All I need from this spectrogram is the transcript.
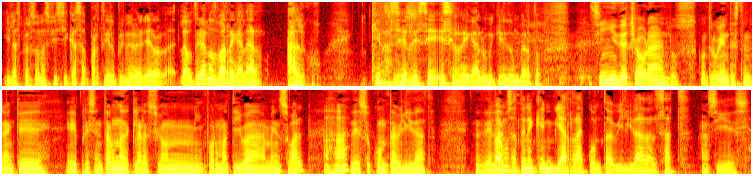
y las personas físicas a partir del primero de enero. La, autoridad nos va a regalar algo. ¿Qué va a ser es. ese, ese regalo, mi querido Humberto? Sí, de hecho ahora los contribuyentes tendrán que eh, presentar una declaración informativa mensual Ajá. de su contabilidad. De la- Vamos a tener que enviar la contabilidad al SAT, Así es,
